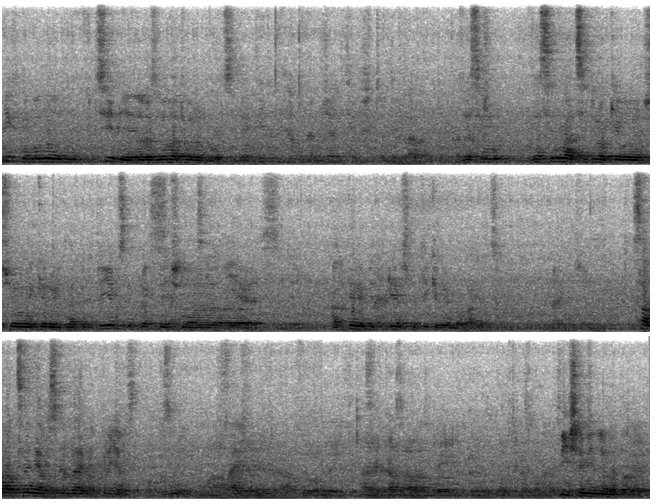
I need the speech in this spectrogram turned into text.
Них не було в цілі розвивати виробництво. За 17 років, що вони керують на підприємстві, практично е, активи підприємства тільки вимиваються. Сам акціонер розкладає підприємство, розумієте? А яка зараз кредиторська заборгованість? Більше мільйона доларів.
